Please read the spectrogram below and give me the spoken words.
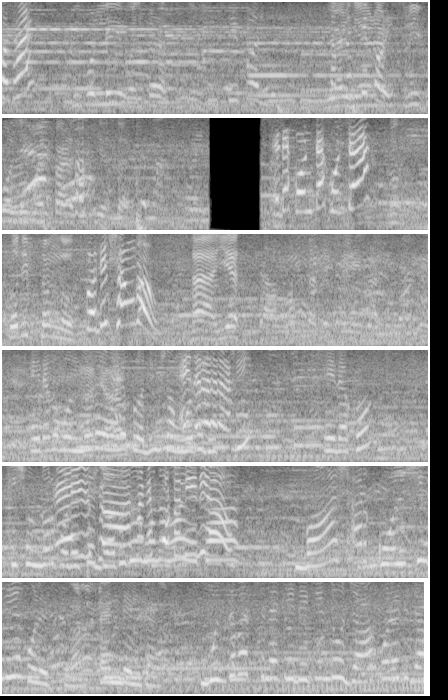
কোথায়? Sripalli welfare association Sripalli. সপ্তর্ষি কই? শ্রীপল্লী ওয়েলফেয়ার অ্যাসোসিয়েশন এটা কোনটা কোনটা? প্রদীপ সংঘ প্রদীপ সংঘ হ্যাঁ ইয়েস এই দেখো বন্ধুরা এবারে প্রদীপ এই সংঘতে দাঁড়া, দাঁড়া। এই দেখো কি সুন্দর করেছে। যতদূর মনে হয় এটা বাঁশ আর কলসি দিয়ে করেছে প্যান্ডেলটা। বুঝতে পারছি না কি দিয়ে কিন্তু যা করেছে যা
